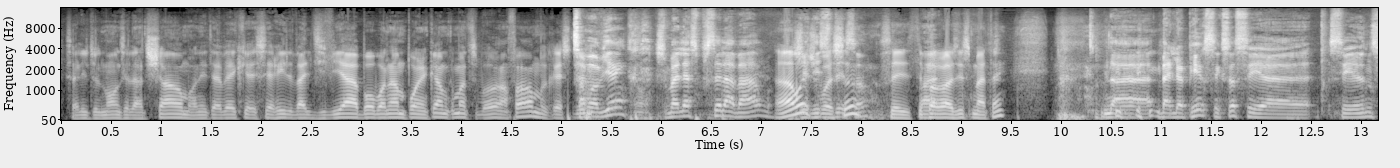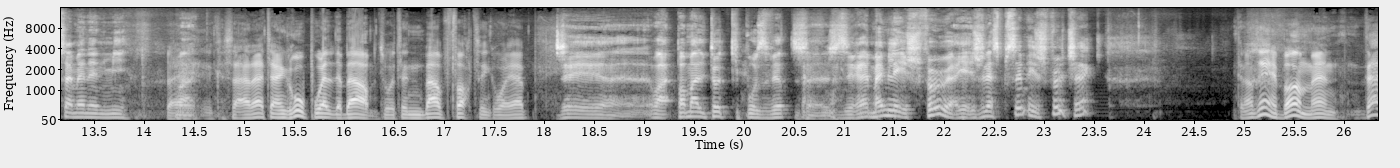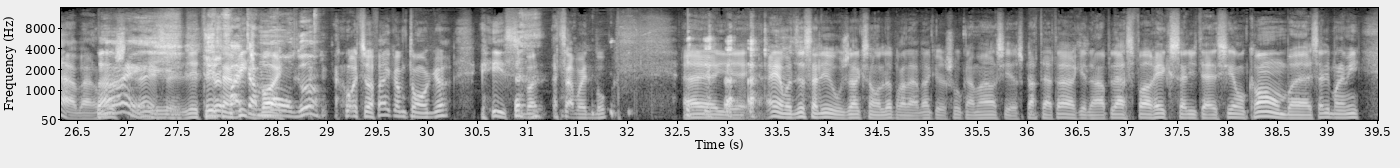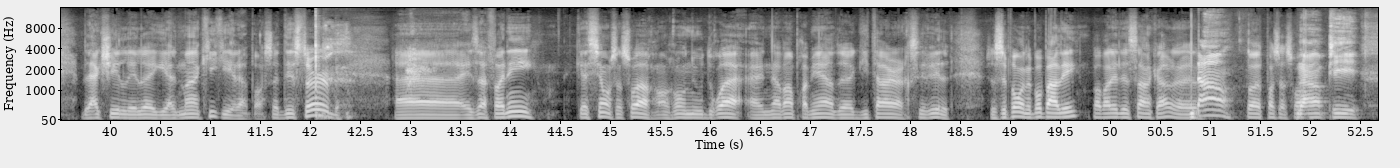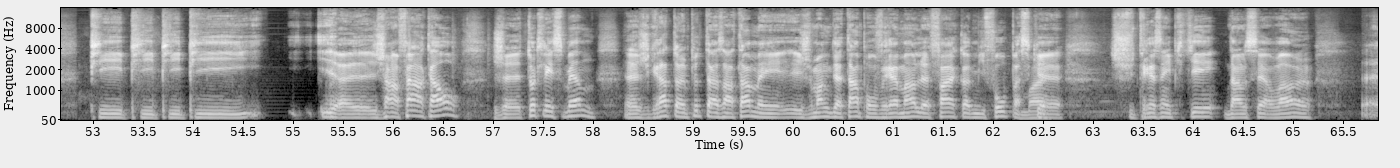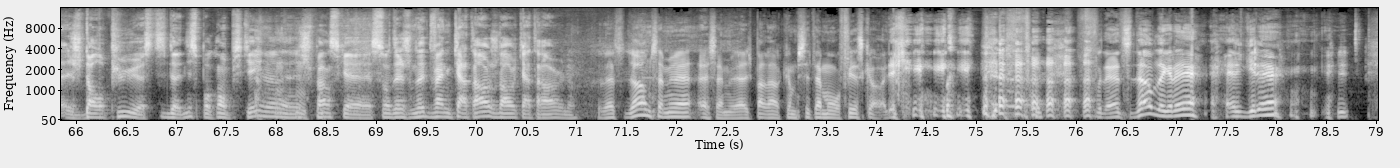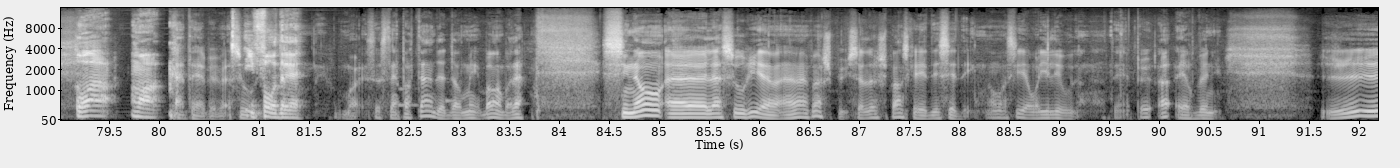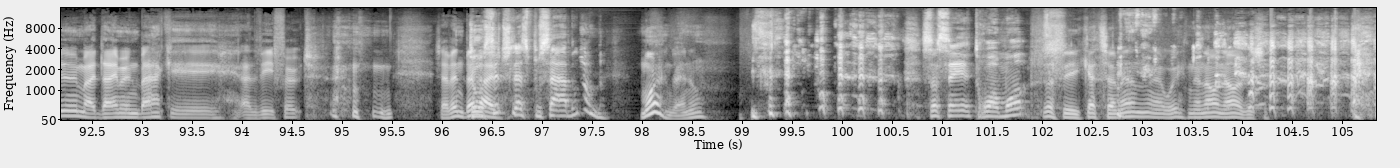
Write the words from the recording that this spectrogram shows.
Salut tout le monde, c'est l'antichambre. On est avec euh, Cyril Valdivia, beaubonhomme.com. Comment tu vas? En forme? Reste Ça va bien? Je me laisse pousser la barbe. Ah oui, je vois ça. C'est- T'es pas rasé ce matin? La- ben, le pire, c'est que ça, c'est euh, une semaine et demie. Ben, Ouais. Ça a l'air, un gros poil de barbe, toi. T'as une barbe forte, c'est incroyable. J'ai euh, ouais, pas mal tout qui pousse vite, je, je dirais. Même les cheveux. Je laisse pousser mes cheveux, check. T'es rendu un bum, man. Ben, ouais, je vais faire comme mon gars. Ouais, tu vas faire comme ton gars. Et bon. Ça va être beau. Euh. Hey, on va dire salut aux gens qui sont là pendant avant que le show commence. Il y a Spartateur qui est en place. Forex, salutations. Combe, euh, salut mon ami. Black Shield est là également. Qui qui est là pour ça? Disturb, euh, Esophonie. Question ce soir. Aurons-nous droit à une avant-première de guitare, Cyril? Je sais pas, on n'a pas parlé. Pas parlé de ça encore. euh, Non. Pas, pas ce soir. Non, puis, puis, puis, puis, puis, euh, j'en fais encore. Je, toutes les semaines, euh, je gratte un peu de temps en temps, mais je manque de temps pour vraiment le faire comme il faut parce Ouais. que je suis très impliqué dans le serveur. Euh, je dors plus, Steve Denis, c'est pas compliqué. là. je pense que sur des journées de 24 heures, je dors 4 heures. là. Faudrait tu dormes, Samuel? Euh, Samuel, je parle comme si c'était mon fils. Faudrait que tu dormes, le grand? Le grand? Ouais, ouais, Attends un peu, ma souris. il faudrait. Ouais, ça, c'est important de dormir. Bon, voilà. Sinon, euh, la souris, elle, elle marche plus. Celle-là, je pense qu'elle est décédée. On va essayer, on va y aller. où, là? Attends un peu. Ah, elle est revenue. Je- ma Diamondback est à lever feutre. J'avais une belle... Toi aussi, tu laisses pousser la barbe? Moi? Ben non. Ça, c'est trois mois. Ça, c'est quatre semaines, hein, oui. Non, non, non. Je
